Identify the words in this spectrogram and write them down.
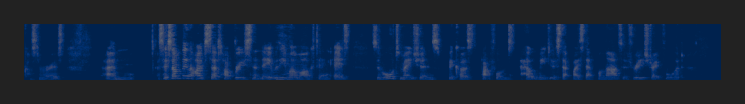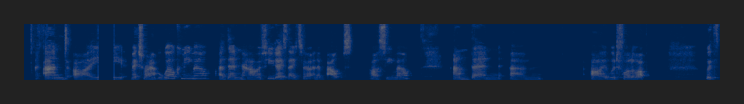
customer is. Um, so something that I've set up recently with email marketing is some automations because the platforms help me do a step by step on that. So it's really straightforward. And I make sure I have a welcome email. I then have a few days later an about us email. And then um, I would follow up with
